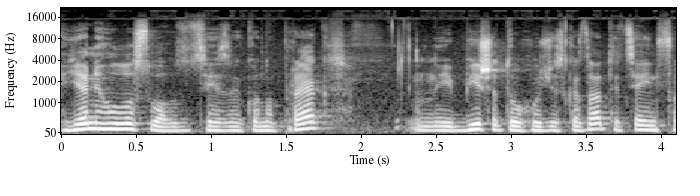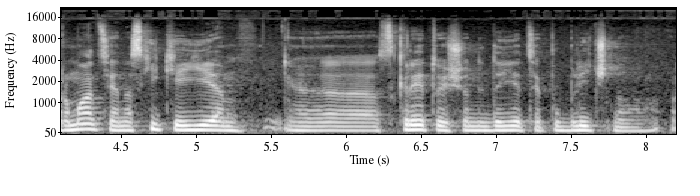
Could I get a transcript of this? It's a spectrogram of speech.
Я не голосував за цей законопроект. І більше того, хочу сказати, ця інформація наскільки є е, скритою, що не дається публічно е,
